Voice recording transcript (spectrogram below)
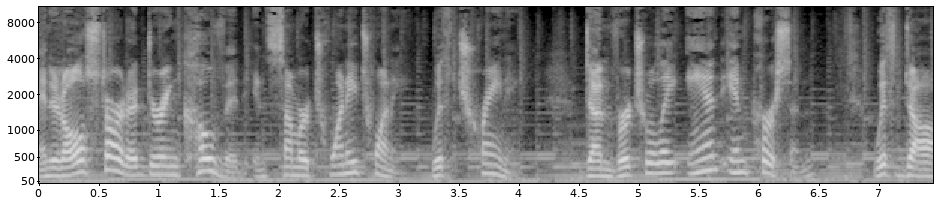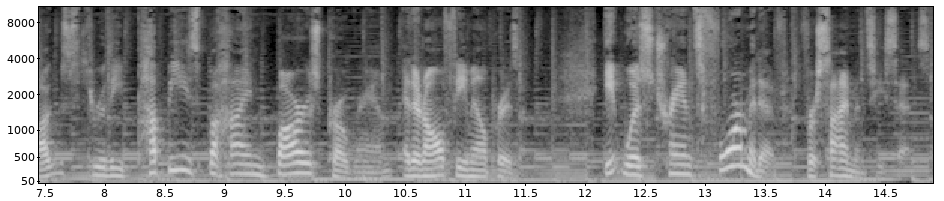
And it all started during COVID in summer 2020 with training done virtually and in person with dogs through the Puppies Behind Bars program at an all female prison. It was transformative for Simons, he says,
